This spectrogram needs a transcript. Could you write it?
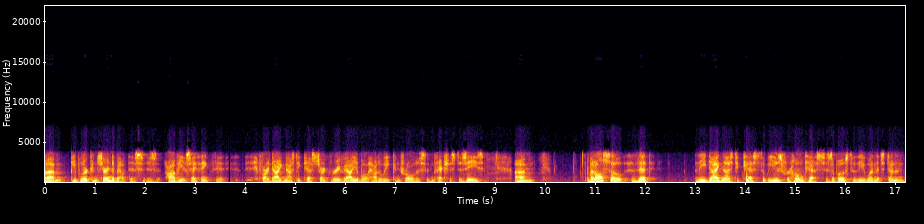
um, people are concerned about this is obvious. I think that if our diagnostic tests aren't very valuable, how do we control this infectious disease? Um, but also that the diagnostic tests that we use for home tests, as opposed to the one that's done in,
